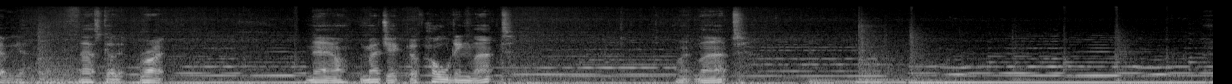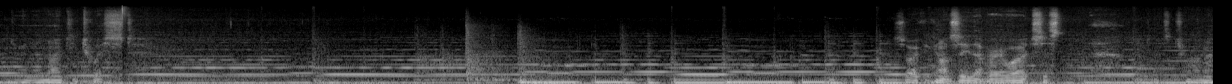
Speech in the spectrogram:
There we go. That's got it. Right. Now, the magic of holding that like that. Doing a 90 twist. Sorry if you can't see that very well, it's just, just trying to,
